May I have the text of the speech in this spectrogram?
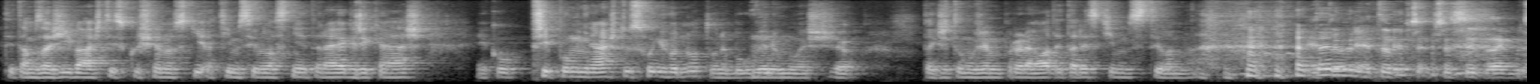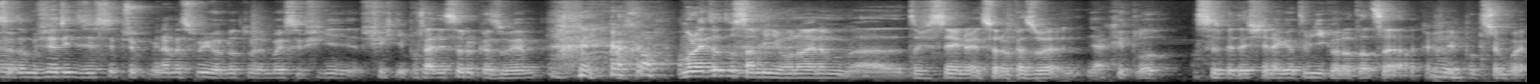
ty tam zažíváš ty zkušenosti a tím si vlastně teda, jak říkáš, jako připomínáš tu svoji hodnotu nebo uvědomuješ, mm. že jo. Takže to můžeme prodávat i tady s tím stylem. to je, to, je to přesně tak, buď se to může říct, že si připomínáme svou hodnotu, nebo jestli všichni, všichni pořád něco dokazujeme. A ono je to to samé, ono jenom eh, to, že si někdo něco dokazuje, nějak chytlo asi zbytečně negativní konotace, ale každý hmm. potřebuje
